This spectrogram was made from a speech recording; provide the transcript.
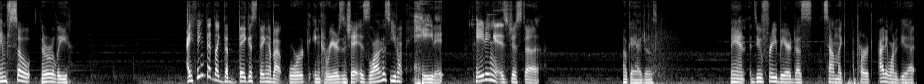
I'm so thoroughly I think that like the biggest thing about work and careers and shit, as long as you don't hate it, hating it is just uh. Okay, I just. Man, do free beer does sound like a perk. I didn't want to do that.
